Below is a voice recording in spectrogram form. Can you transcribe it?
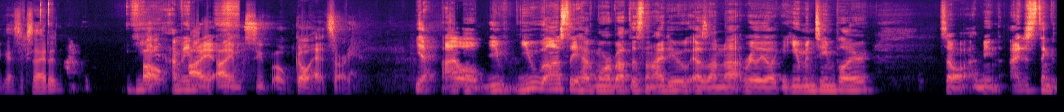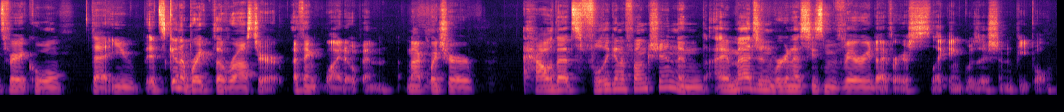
You guys excited? Yeah, oh, I mean, I, I am super. Oh, go ahead. Sorry. Yeah, I will. You you honestly have more about this than I do, as I'm not really like a human team player. So I mean, I just think it's very cool that you. It's going to break the roster, I think, wide open. I'm not quite sure how that's fully going to function, and I imagine we're going to see some very diverse like Inquisition people.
